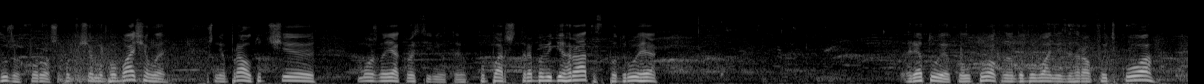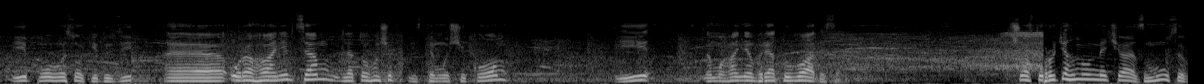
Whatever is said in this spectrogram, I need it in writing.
Дуже хороше. Поки що ми побачили. Тут ще можна як розцінювати. По-перше, треба відігратись. По-друге, рятує колток. На добуванні зіграв Федько. І по високій дузі е, ураганівцям для того, щоб із Тимощуком і намагання врятуватися. Шостий протягнув м'яча, змусив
